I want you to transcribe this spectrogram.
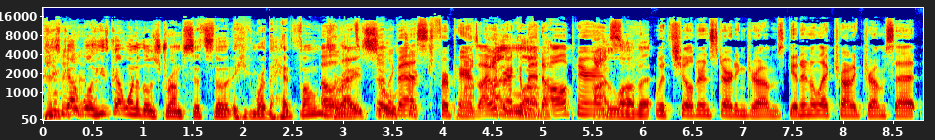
he's got well, he's got one of those drum sets though that he can wear the headphones, Oh, right? that's the best for parents. I would I recommend it. all parents I love it. with children starting drums get an electronic drum set.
